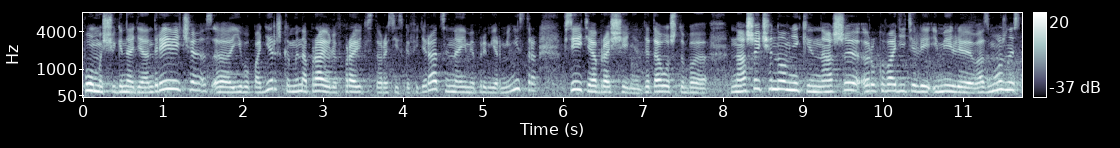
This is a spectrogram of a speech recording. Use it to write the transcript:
помощью Геннадия Андреевича, э, его поддержкой, мы направили в правительство Российской Федерации на имя премьер-министра все эти обращения для того, чтобы наши чиновники, наши руководители имели возможность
